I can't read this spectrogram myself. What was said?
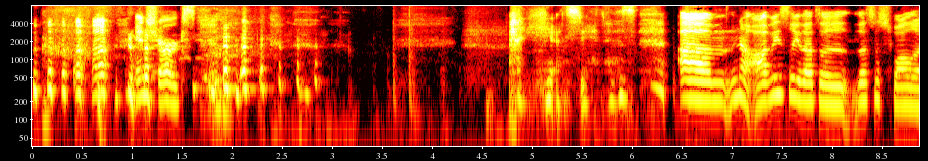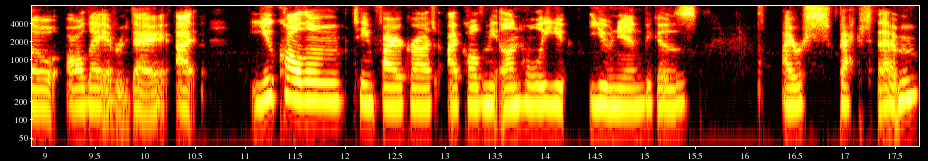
and sharks. I can't stand this. Um, no, obviously that's a that's a swallow all day, every day. I you call them Team Firecrotch. I call them the Unholy U- Union because I respect them.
